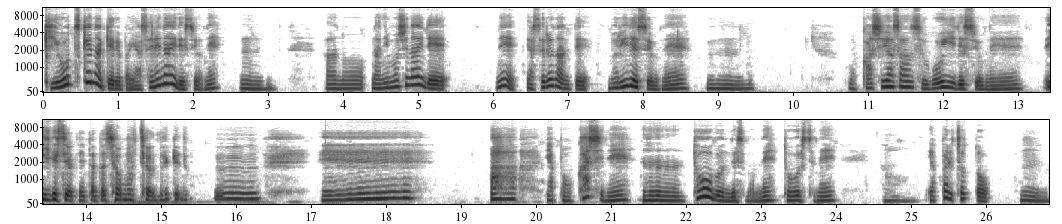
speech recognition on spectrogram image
気をつけなければ痩せれないですよね。うん。あの、何もしないで、ね、痩せるなんて無理ですよね。うん。お菓子屋さんすごいいいですよね。いいですよねって私は思っちゃうんだけど。うん。ええああ、やっぱお菓子ね。うん。糖分ですもんね。糖質ね。うん、やっぱりちょっと、うん。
